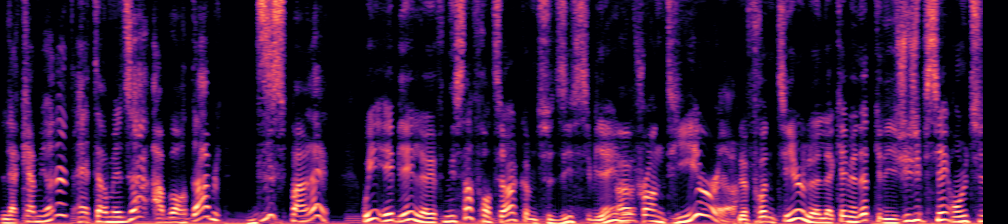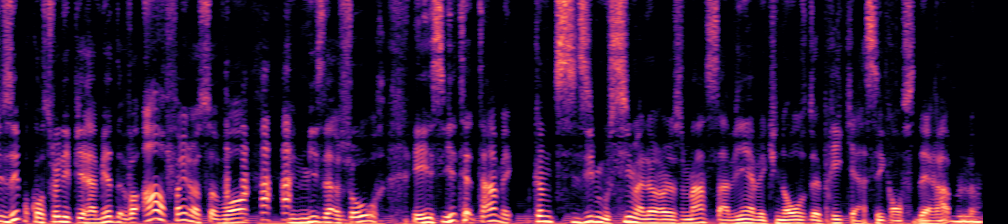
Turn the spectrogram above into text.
la camionnette intermédiaire abordable disparaît. Oui, eh bien, le Nissan Frontier, comme tu dis si bien. Un là, Frontier. le Frontier, le- la camionnette que les Égyptiens ont utilisée pour construire les pyramides, va enfin recevoir une mise à jour. Et s'il était temps, mais comme tu dis aussi, malheureusement, ça vient avec une hausse de prix qui est assez considérable. là.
